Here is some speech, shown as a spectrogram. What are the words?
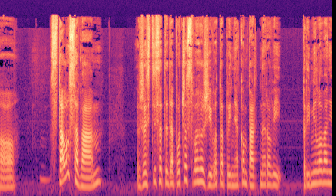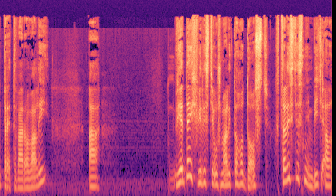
O, stalo sa vám, že ste sa teda počas svojho života pri nejakom partnerovi pri milovaní pretvarovali a v jednej chvíli ste už mali toho dosť, chceli ste s ním byť, ale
